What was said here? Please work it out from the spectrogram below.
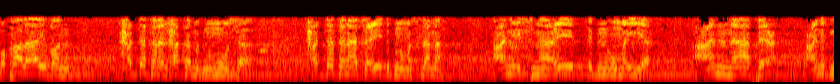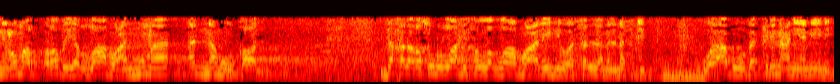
وقال أيضا حدثنا الحكم بن موسى حدثنا سعيد بن مسلمة عن إسماعيل بن أمية عن نافع عن ابن عمر رضي الله عنهما أنه قال دخل رسول الله صلى الله عليه وسلم المسجد وأبو بكر عن يمينه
